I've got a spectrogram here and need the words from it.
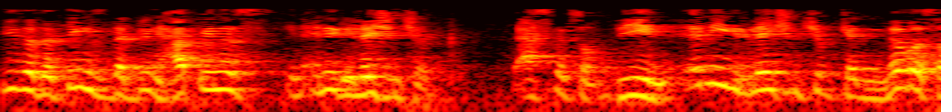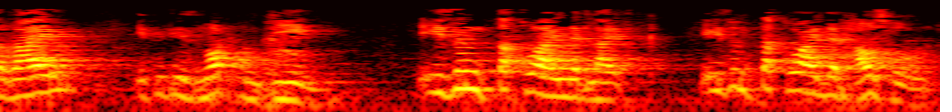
These are the things that bring happiness in any relationship. The aspects of deen. Any relationship can never survive if it is not on deen. There isn't taqwa in that life. There isn't taqwa in that household.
